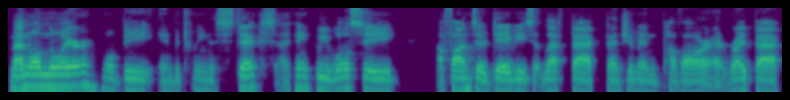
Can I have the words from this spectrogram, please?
Manuel Neuer will be in between the sticks. I think we will see Alphonso Davies at left back, Benjamin Pavard at right back.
